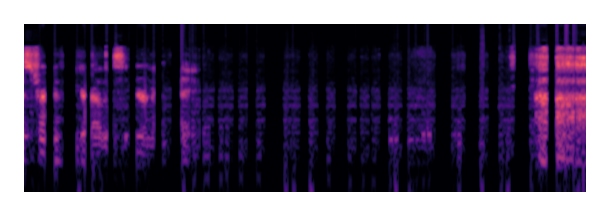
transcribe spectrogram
just trying to figure out this internet thing. Uh,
